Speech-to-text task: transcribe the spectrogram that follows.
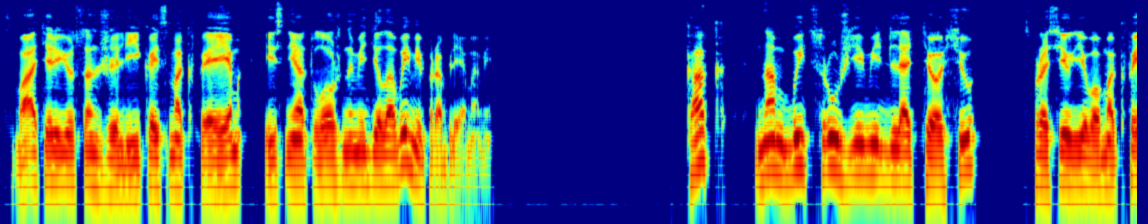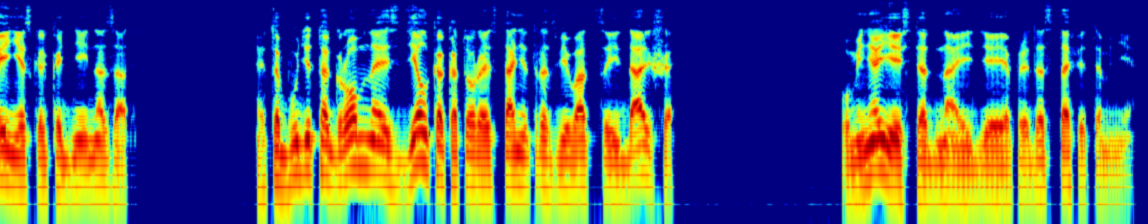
с матерью, с Анжеликой, с Макфеем и с неотложными деловыми проблемами. «Как нам быть с ружьями для тесю?» — спросил его Макфей несколько дней назад. Это будет огромная сделка, которая станет развиваться и дальше. У меня есть одна идея, предоставь это мне.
